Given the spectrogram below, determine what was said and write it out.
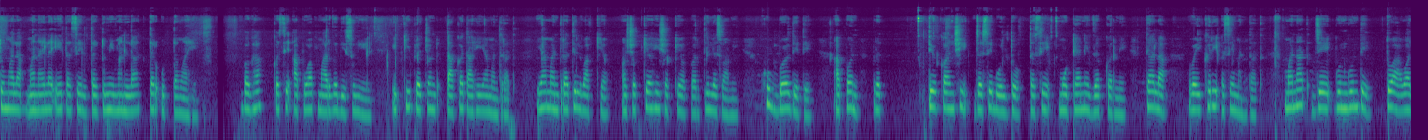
तुम्हाला म्हणायला येत असेल तर तुम्ही म्हणला तर उत्तम आहे. बघा कसे आपोआप मार्ग दिसून येईल. इतकी प्रचंड ताकद आहे या मंत्रात. या मंत्रातील वाक्य अशक्यही शक्य करतील स्वामी. खूप बळ देते. आपण प्रत्येकाशी जसे बोलतो तसे मोठ्याने जप करणे त्याला वैखरी असे म्हणतात. मनात जे गुणगुणते तो आवाज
